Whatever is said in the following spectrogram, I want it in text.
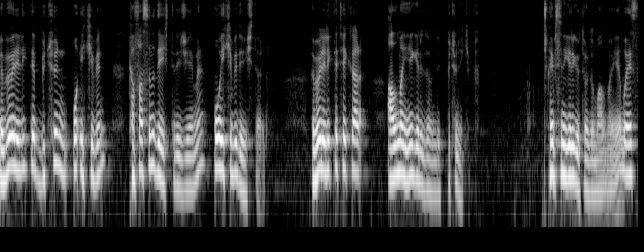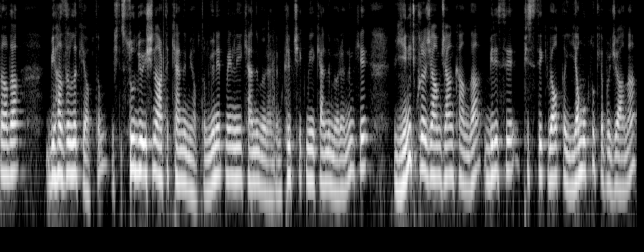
Ve böylelikle bütün o ekibin kafasını değiştireceğime o ekibi değiştirdim. Ve böylelikle tekrar Almanya'ya geri döndük bütün ekip. Hepsini geri götürdüm Almanya'ya. Bu esnada bir hazırlık yaptım. İşte stüdyo işini artık kendim yaptım. Yönetmenliği kendim öğrendim. Klip çekmeyi kendim öğrendim ki yeni kuracağım Cankan'da birisi pislik veyahut da yamukluk yapacağına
